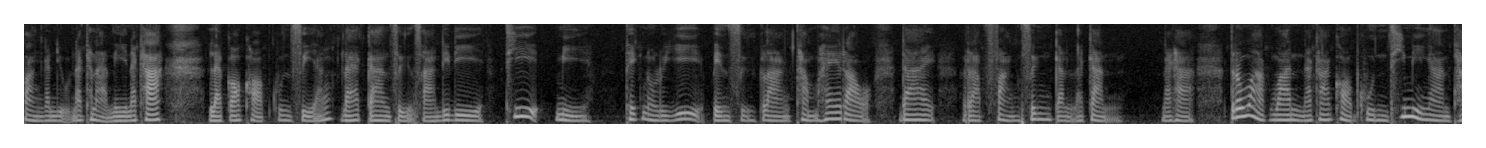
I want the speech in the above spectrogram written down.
ฟังกันอยู่ณขณะนี้นะคะ และก็ขอบคุณเสียงและการสื่อสารดีๆ ที่มีเทคโนโลยีเป็นสื่อกลางทำให้เราได้รับฟังซึ่งกันและกัน นะคะ ระหว่างวันนะคะขอบคุณที่มีงานท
